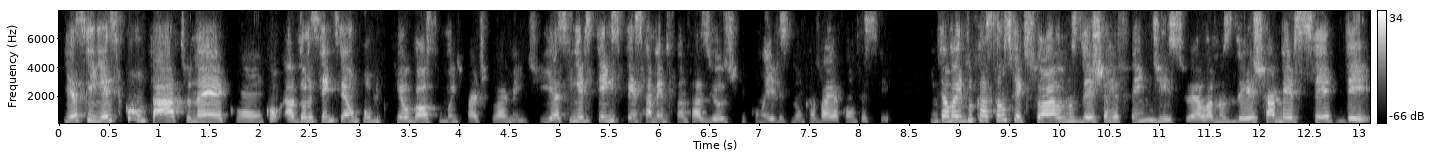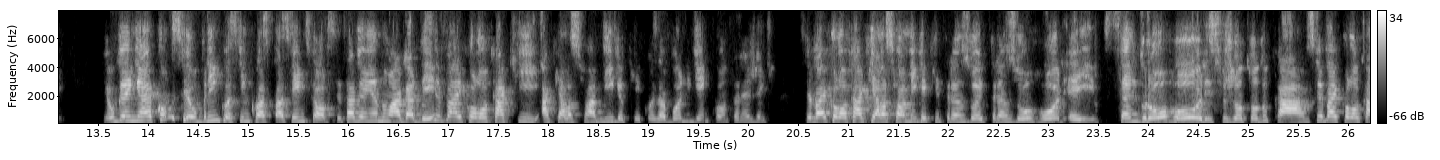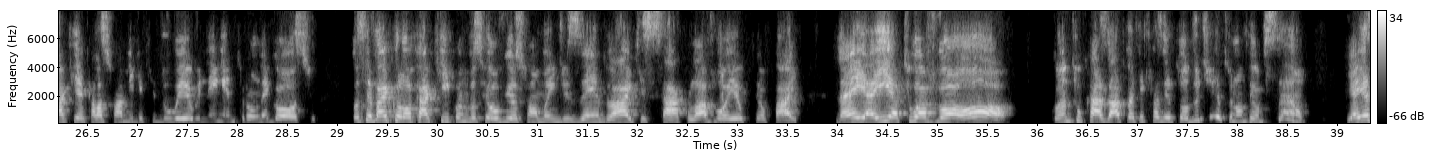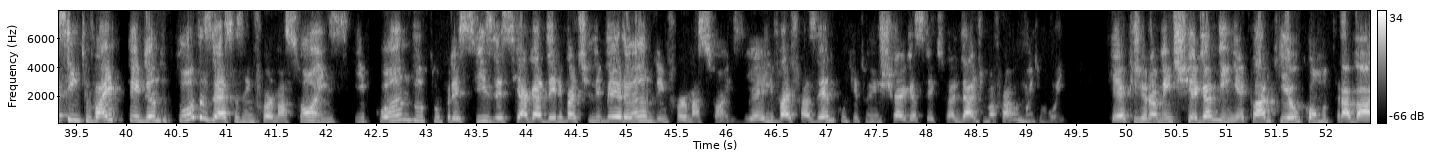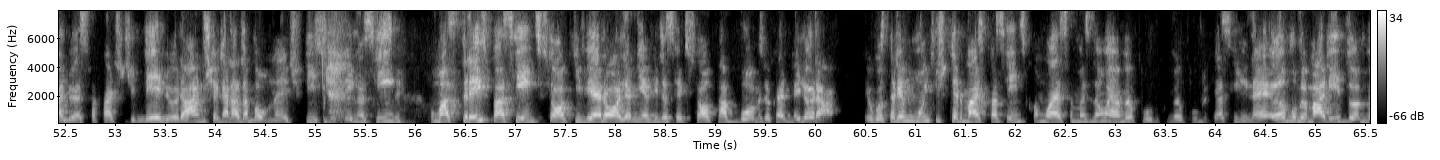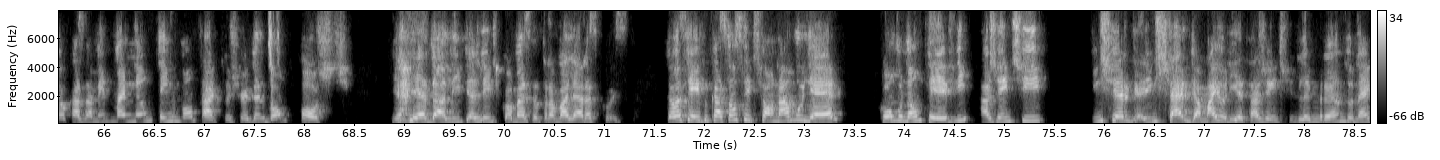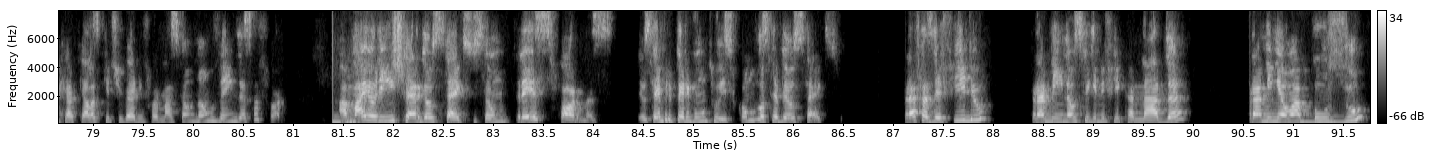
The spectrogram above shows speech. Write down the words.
E assim, esse contato, né, com, com, adolescentes é um público que eu gosto muito particularmente. E assim, eles têm esse pensamento fantasioso de que com eles nunca vai acontecer. Então, a uhum. educação sexual, ela nos deixa refém disso, ela nos deixa à mercê de eu ganhar, é como se eu brinco assim com as pacientes, ó, você tá ganhando um HD, você vai colocar aqui aquela sua amiga, porque coisa boa ninguém conta, né, gente? Você vai colocar aquela sua amiga que transou e transou horror, e sangrou horrores, sujou todo o carro. Você vai colocar aqui aquela sua amiga que doeu e nem entrou no negócio. Você vai colocar aqui quando você ouviu a sua mãe dizendo, ai, que saco, lá vou eu com teu pai. Né? E aí a tua avó, ó, quando tu casar, tu vai ter que fazer todo dia, tu não tem opção. E aí, assim, tu vai pegando todas essas informações e quando tu precisa, esse HD ele vai te liberando informações. E aí ele vai fazendo com que tu enxergue a sexualidade de uma forma muito ruim que é que geralmente chega a mim. É claro que eu, como trabalho essa parte de melhorar, não chega nada bom, né? É difícil. Eu tenho, assim, umas três pacientes só que vieram, olha, minha vida sexual tá boa, mas eu quero melhorar. Eu gostaria muito de ter mais pacientes como essa, mas não é o meu público. Meu público é assim, né? Amo meu marido, amo meu casamento, mas não tenho vontade. Estou enxergando igual um poste. E aí é dali que a gente começa a trabalhar as coisas. Então, assim, a educação sexual na mulher, como não teve, a gente enxerga, enxerga a maioria, tá, gente? Lembrando, né, que aquelas que tiveram informação não vêm dessa forma. Uhum. A maioria enxerga o sexo. São três formas. Eu sempre pergunto isso: como você vê o sexo? Para fazer filho, para mim não significa nada. Para mim é um abuso.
